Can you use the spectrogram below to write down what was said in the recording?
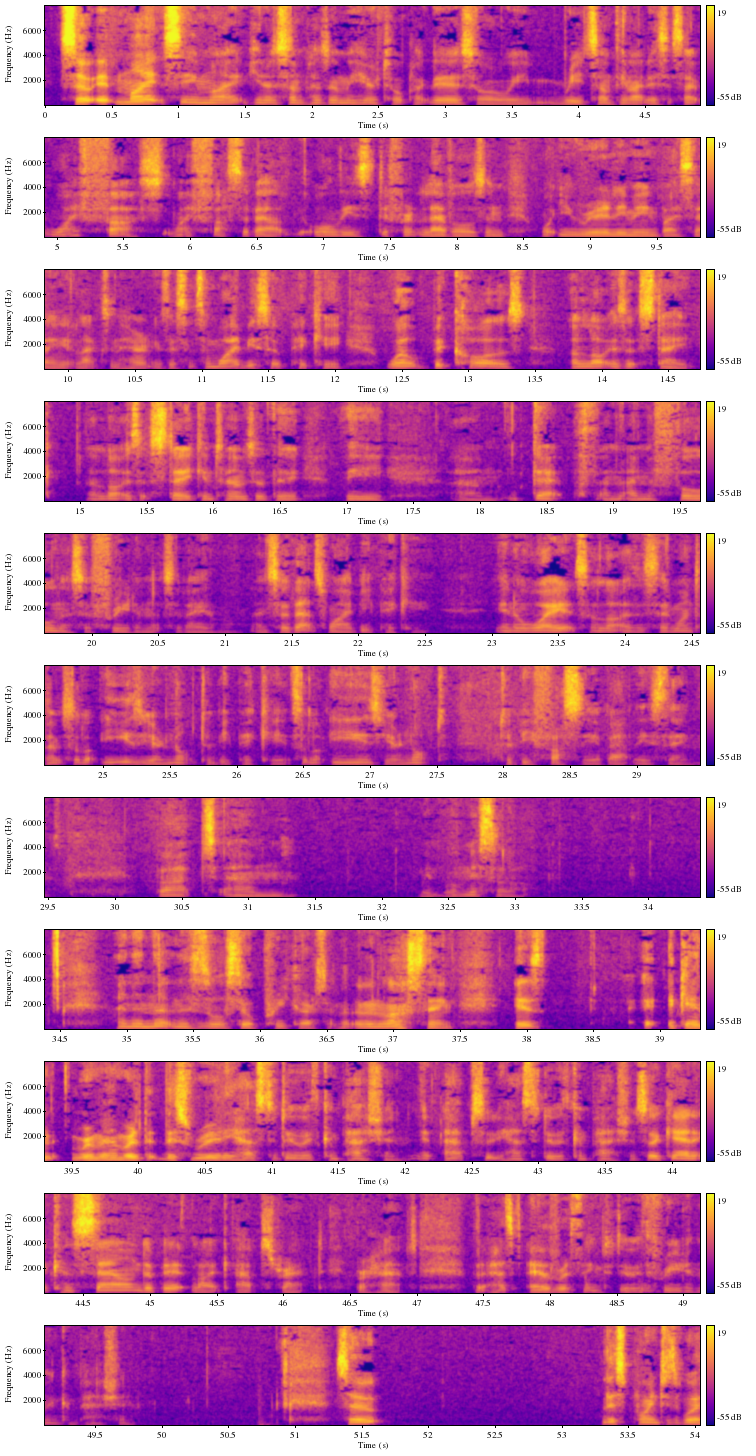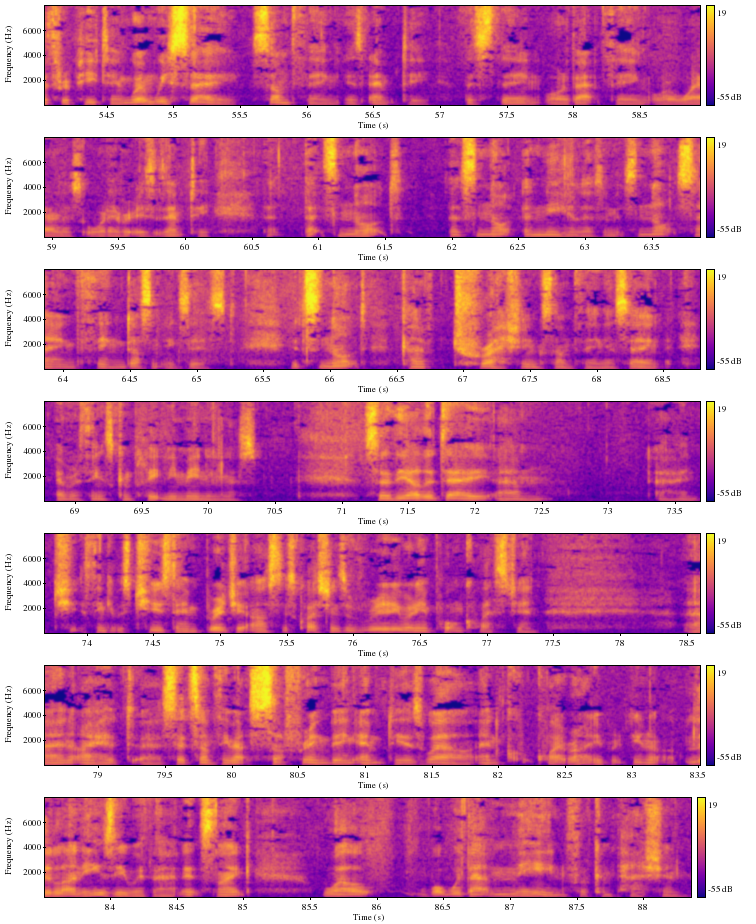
So it might seem like, you know, sometimes when we hear a talk like this or we read something like this, it's like, why fuss? Why fuss about all these different levels and what you really mean by saying it lacks inherent existence? And why be so picky? Well, because a lot is at stake. A lot is at stake in terms of the, the um, depth and, and the fullness of freedom that's available. And so that's why be picky. In a way, it's a lot, as I said one time, it's a lot easier not to be picky. It's a lot easier not to be fussy about these things but um, we, will miss a lot. And then the, this is all still precursor. But then the last thing is, again, remember that this really has to do with compassion. It absolutely has to do with compassion. So again, it can sound a bit like abstract, perhaps, but it has everything to do with freedom and compassion. So this point is worth repeating. When we say something is empty, this thing or that thing or awareness or whatever it is is empty. That that's not that's not a nihilism. It's not saying the thing doesn't exist. It's not kind of trashing something and saying everything's completely meaningless. So the other day, um, I think it was Tuesday, and Bridget asked this question. It's a really, really important question. And I had uh, said something about suffering being empty as well, and qu- quite right, but you know, a little uneasy with that. It's like, well, what would that mean for compassion?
